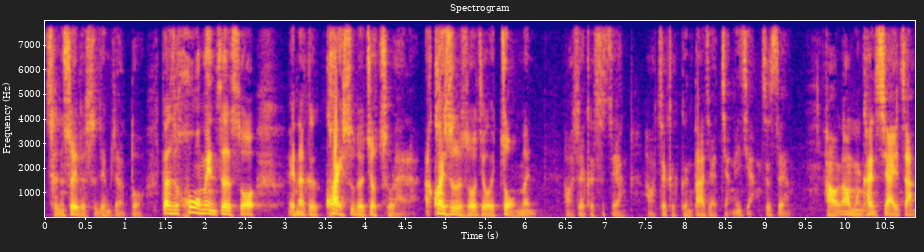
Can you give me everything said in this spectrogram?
沉睡的时间比较多，但是后面这时候，哎，那个快速的就出来了啊，快速的时候就会做梦，好，这个是这样，好，这个跟大家讲一讲，是这样，好，那我们看下一章，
